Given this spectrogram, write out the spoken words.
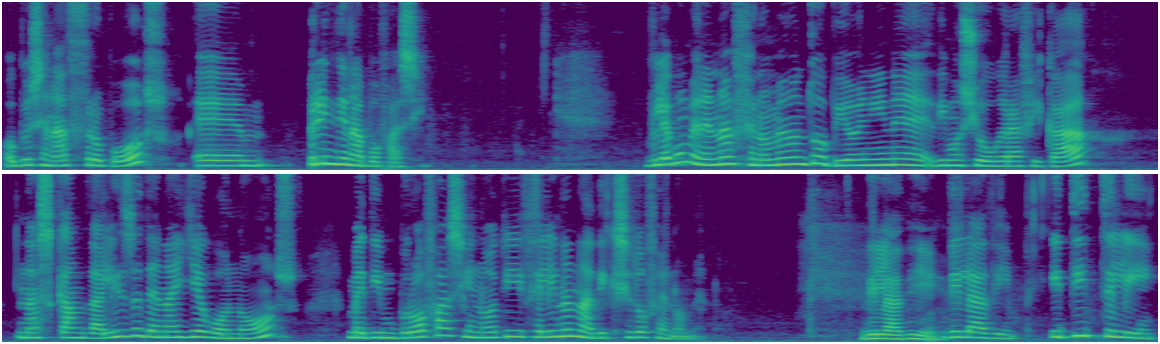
ο οποίος είναι άνθρωπος, ε, πριν την απόφαση. Βλέπουμε ένα φαινόμενο το οποίο είναι δημοσιογραφικά να σκανδαλίζεται ένα γεγονός με την πρόφαση ότι θέλει να αναδείξει το φαινόμενο. Δηλαδή; Δηλαδή, οι τίτλοι,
